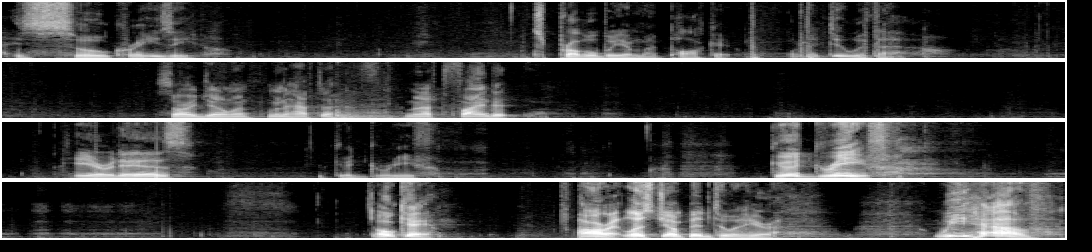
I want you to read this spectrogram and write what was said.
That is so crazy. It's probably in my pocket. What did I do with that? Sorry, gentlemen. I'm gonna have to. I'm gonna have to find it. Here it is. Good grief. Good grief. Okay. All right, let's jump into it here. We have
